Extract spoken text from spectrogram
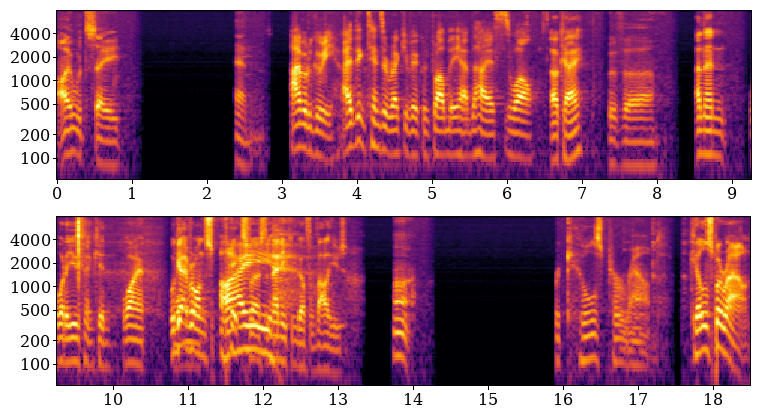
I would say ten I would agree. I think TenZ at Reykjavik would probably have the highest as well. Okay. with. Uh, And then what are you thinking, Wyatt? We'll get everyone's picks I- first, and then you can go for values. Huh. For kills per round. Kills per round.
